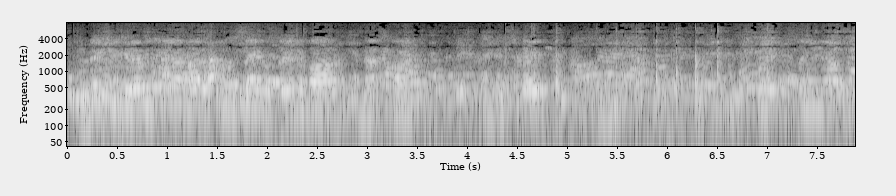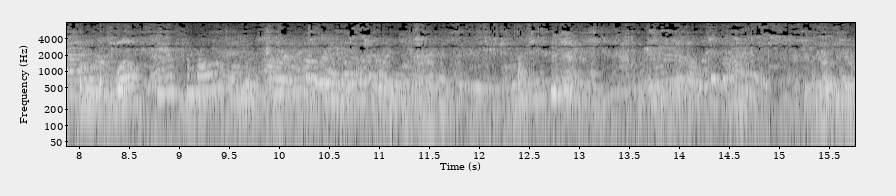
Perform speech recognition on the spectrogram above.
And make sure you get everything out of it from the sand will stay at the bottom, and that's fine. You can scrape, you scrape the sand out with the spoon as well. You have to get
